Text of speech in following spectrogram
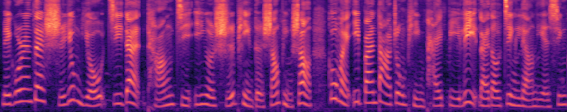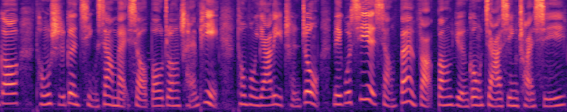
美国人在食用油、鸡蛋、糖及婴儿食品等商品上购买一般大众品牌比例来到近两年新高，同时更倾向买小包装产品。通膨压力沉重，美国企业想办法帮员工加薪喘息。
